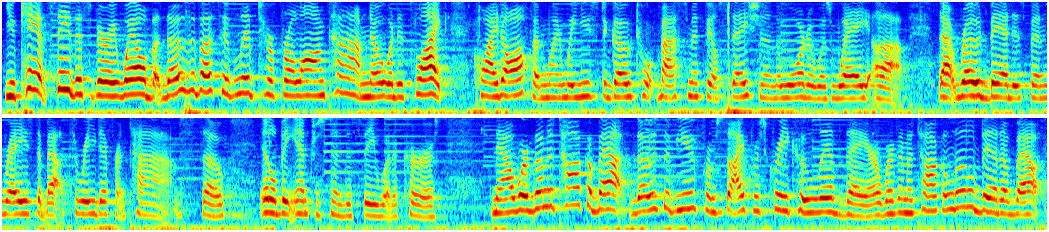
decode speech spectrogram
You can't see this very well, but those of us who've lived here for a long time know what it's like quite often when we used to go to, by Smithfield Station and the water was way up. That road bed has been raised about three different times, so it'll be interesting to see what occurs. Now we're going to talk about those of you from Cypress Creek who live there. We're going to talk a little bit about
